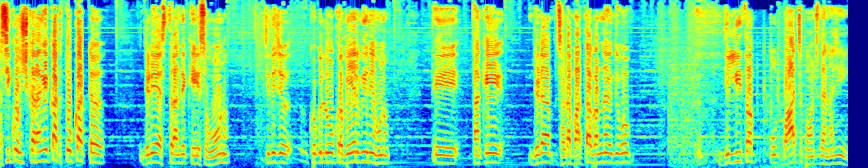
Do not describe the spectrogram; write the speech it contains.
ਅਸੀਂ ਕੋਸ਼ਿਸ਼ ਕਰਾਂਗੇ ਘੱਟ ਤੋਂ ਘੱਟ ਜਿਹੜੇ ਇਸ ਤਰ੍ਹਾਂ ਦੇ ਕੇਸ ਹੋਣ, ਜਿਹਦੇ ਚ ਕਿਉਂਕਿ ਲੋਕ ਅਵੇਅਰ ਵੀ ਨੇ ਹੁਣ। ਤੇ ਤਾਂ ਕਿ ਜਿਹੜਾ ਸਾਡਾ ਵਾਤਾਵਰਨ ਹੈ ਦੇਖੋ ਦਿੱਲੀ ਤਾਂ ਉਹ ਬਾਅਦ ਚ ਪਹੁੰਚਦਾ ਨਾ ਜੀ।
